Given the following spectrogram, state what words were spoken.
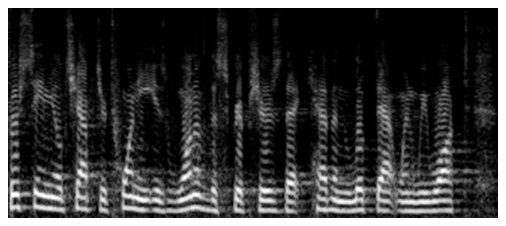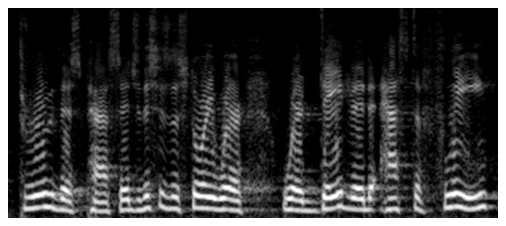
1 Samuel chapter 20 is one of the scriptures that Kevin looked at when we walked through this passage. This is the story where, where David has to flee.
